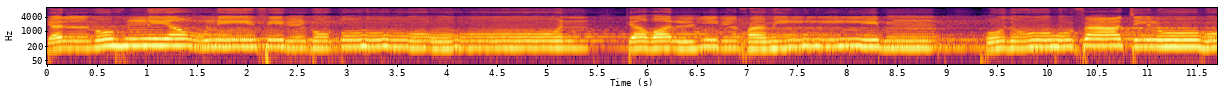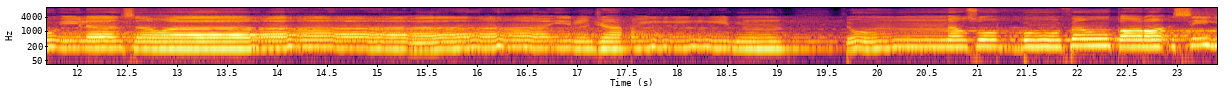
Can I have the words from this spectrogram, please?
كالمهل يغلي في البطون. كغلي الحميم. خذوه فاعتلوه إلى سواء الجحيم. ثم صبوا فوق رأسه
